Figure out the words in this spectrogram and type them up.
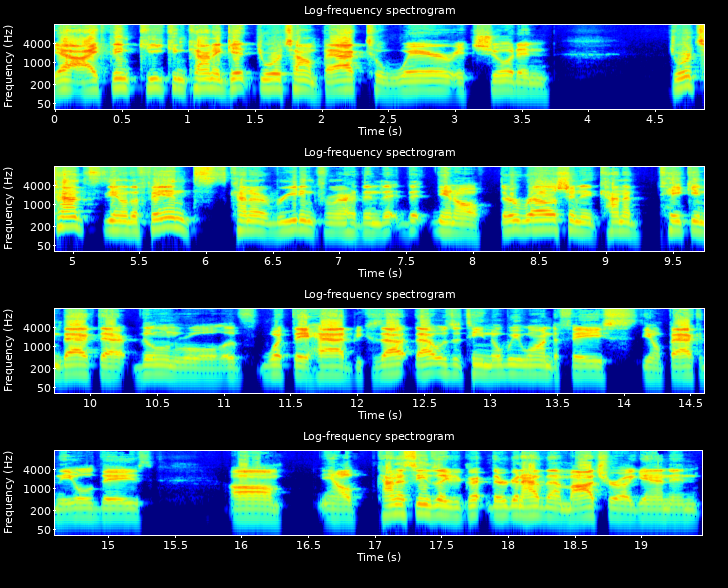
yeah, I think he can kind of get Georgetown back to where it should. And, Georgetown's, you know, the fans kind of reading from everything that, you know, they're relishing and kind of taking back that villain role of what they had because that that was a team nobody wanted to face, you know, back in the old days. Um, you know, kind of seems like they're going to have that mantra again. And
